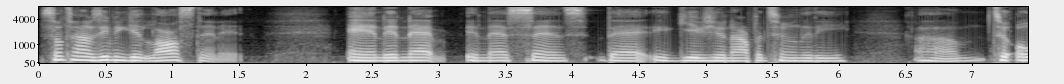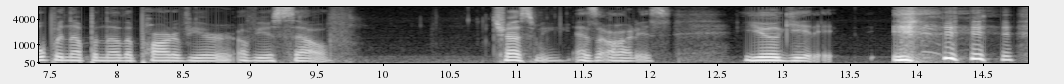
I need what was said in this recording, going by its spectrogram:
sometimes even get lost in it and in that in that sense that it gives you an opportunity um, to open up another part of your of yourself. Trust me as an artist you'll get it.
